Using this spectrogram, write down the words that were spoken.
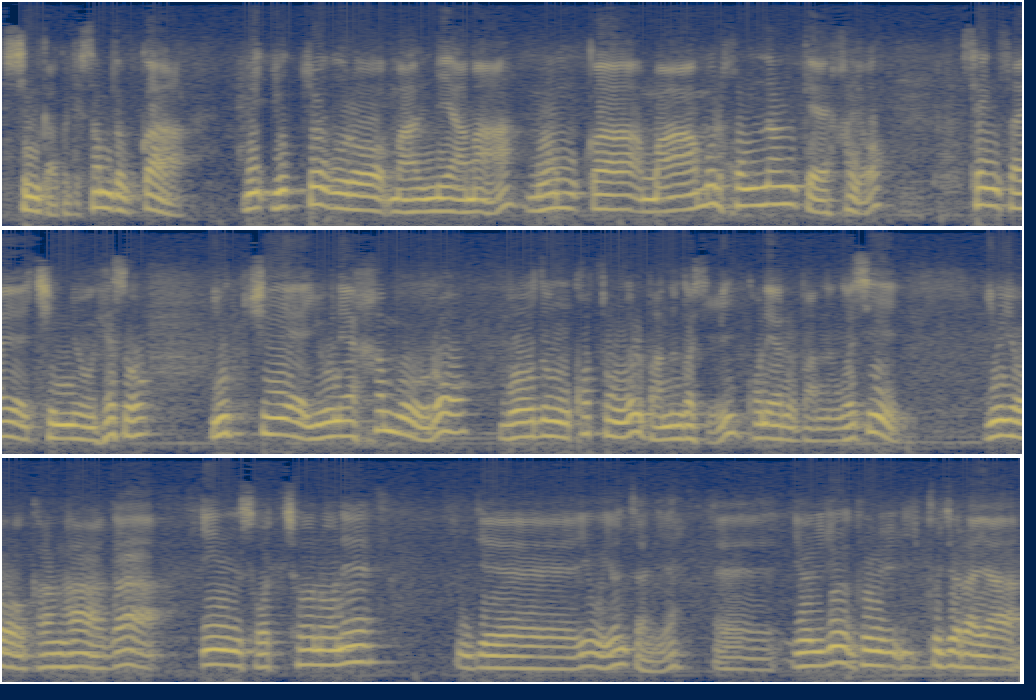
심가 그죠 삼독과 육적으로 말미암아 몸과 마음을 홍난게 하여 생사에 진유해서 육취의 윤회함으로 모든 고통을 받는 것이 고뇌를 받는 것이 유효 강하가 인소천원의 이제 이거 연자니 열주 부절하야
